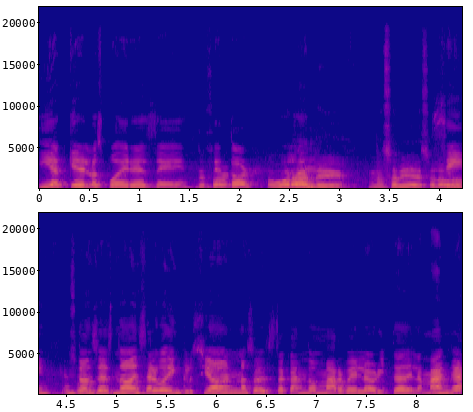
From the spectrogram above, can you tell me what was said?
y adquiere los poderes de, De de Thor. Órale, no sabía eso, la Sí, verdad. no sabía. entonces no es algo de inclusión, no se lo está sacando Marvel ahorita de la manga.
